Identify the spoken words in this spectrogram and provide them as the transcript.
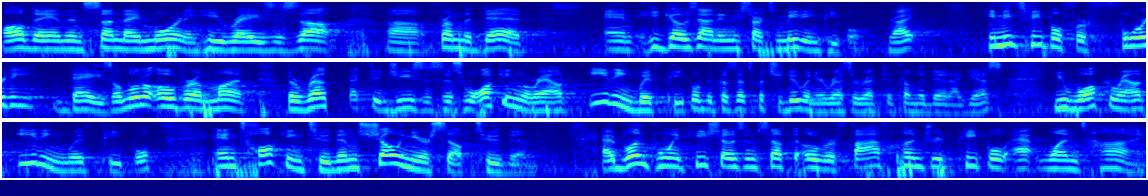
all day, and then Sunday morning he raises up uh, from the dead. And he goes out and he starts meeting people, right? He meets people for 40 days, a little over a month. The resurrected Jesus is walking around eating with people because that's what you do when you're resurrected from the dead, I guess. You walk around eating with people and talking to them, showing yourself to them. At one point, he shows himself to over 500 people at one time.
